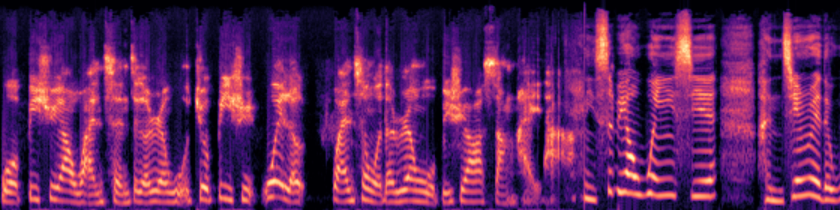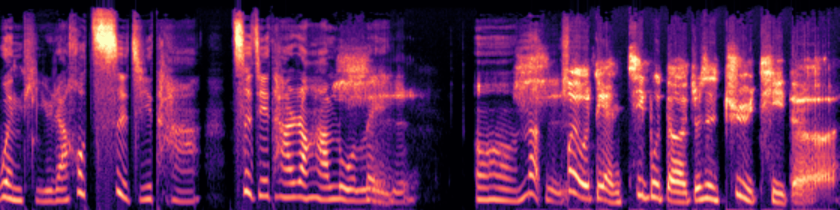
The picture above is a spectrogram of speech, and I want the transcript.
我必须要完成这个任务，就必须为了完成我的任务，我必须要伤害他。你是不是要问一些很尖锐的问题，然后刺激他，刺激他，让他落泪？嗯，那是会有点记不得，就是具体的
